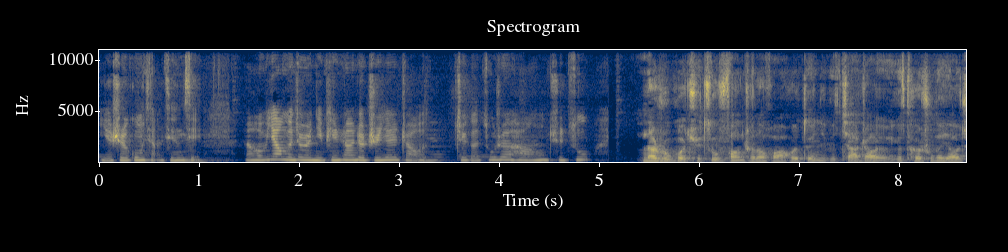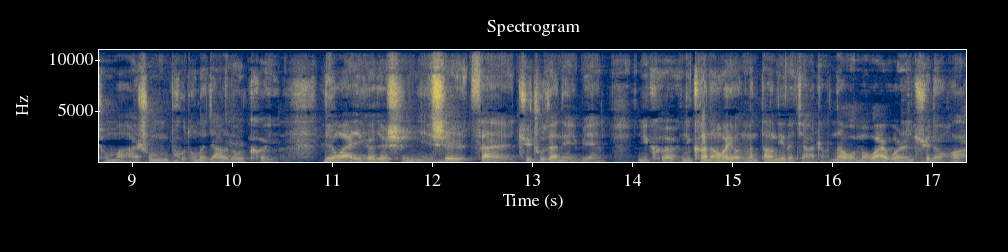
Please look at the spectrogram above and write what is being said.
也是共享经济。然后要么就是你平常就直接找这个租车行去租。那如果去租房车的话，会对你的驾照有一个特殊的要求吗？还是我们普通的驾照都可以？另外一个就是你是在居住在哪边，你可你可能会有他们当地的驾照。那我们外国人去的话，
